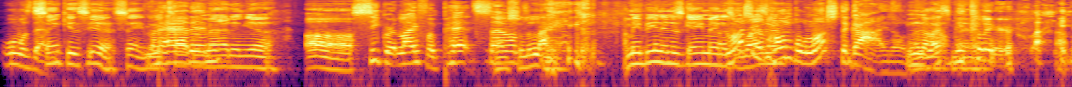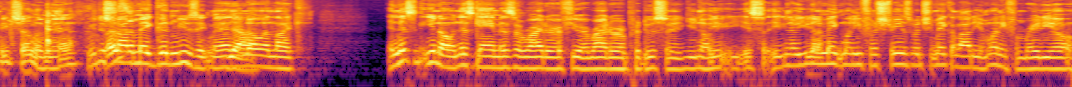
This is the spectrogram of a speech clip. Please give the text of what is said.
What was that? Sync is yeah, Sync like Madden. Madden, yeah. uh, Secret Life of Pets sounds Absolutely. like. I mean, being in this game, man, as Lunch a is humble. Lunch the guy though. Like, Nah, let's be clear. Like, I be chilling, man. We just try to make good music, man. Yeah. You know, and like in this, you know, in this game, as a writer, if you're a writer or producer, you know, you you know, you're gonna make money from streams, but you make a lot of your money from radio,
